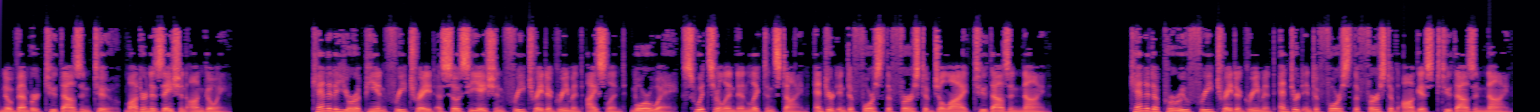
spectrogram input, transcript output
November 2002, modernization ongoing Canada-European Free Trade Association Free Trade Agreement Iceland, Norway, Switzerland and Liechtenstein, entered into force 1 July 2009 Canada-Peru Free Trade Agreement entered into force 1 August 2009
